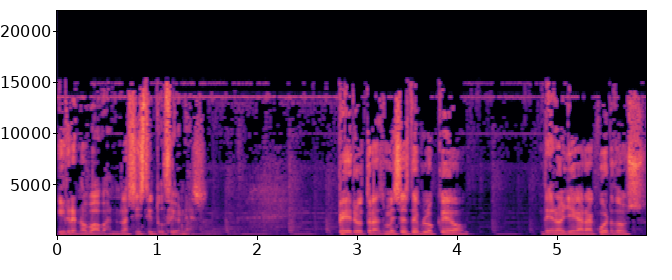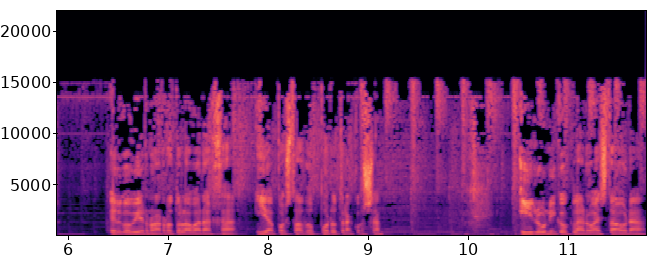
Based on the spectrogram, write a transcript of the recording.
y renovaban las instituciones. Pero tras meses de bloqueo, de no llegar a acuerdos, el gobierno ha roto la baraja y ha apostado por otra cosa. Y lo único claro a esta hora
